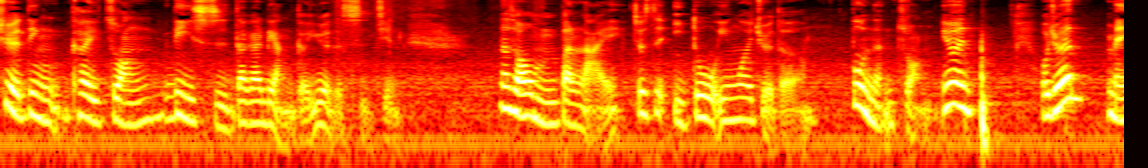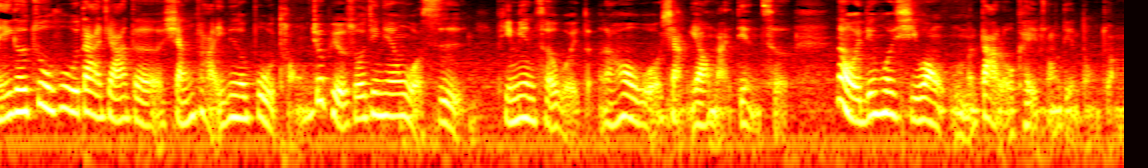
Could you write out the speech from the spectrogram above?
确定可以装，历时大概两个月的时间。那时候我们本来就是一度因为觉得不能装，因为我觉得每一个住户大家的想法一定都不同。就比如说今天我是平面车位的，然后我想要买电车。那我一定会希望我们大楼可以装电动装，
